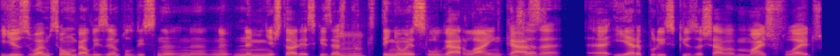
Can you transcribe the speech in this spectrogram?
E, e os Wham são um belo exemplo disso na, na, na minha história, se quiseres, uhum. porque tinham esse lugar lá em casa uh, e era por isso que os achava mais foleiros.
